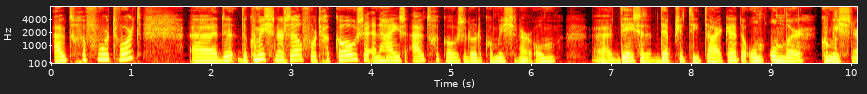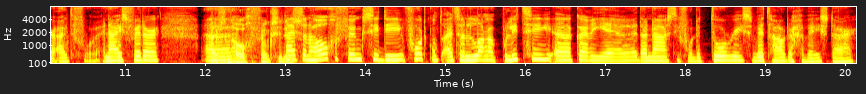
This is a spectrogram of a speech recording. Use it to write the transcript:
uitgevoerd wordt. Uh, de, de commissioner zelf wordt gekozen en hij is uitgekozen door de commissioner om uh, deze deputy taak, de on onder commissioner, uit te voeren. En hij is verder. Uh, hij heeft een hoge functie. Dus. Hij heeft een hoge functie die voortkomt uit zijn lange politiecarrière. Daarna is hij voor de Tories wethouder geweest daar.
